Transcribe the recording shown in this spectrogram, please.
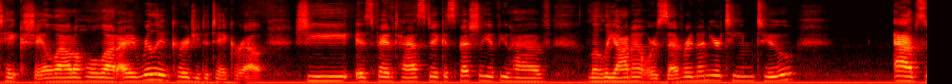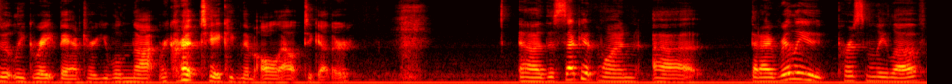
take Shale out a whole lot, I really encourage you to take her out. She is fantastic, especially if you have Leliana or Zevran on your team too. Absolutely great banter. You will not regret taking them all out together. Uh, the second one uh, that I really personally love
